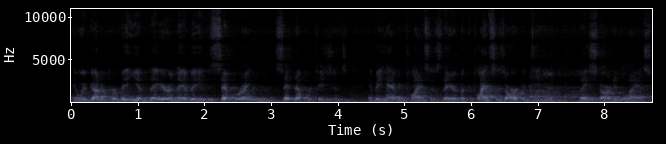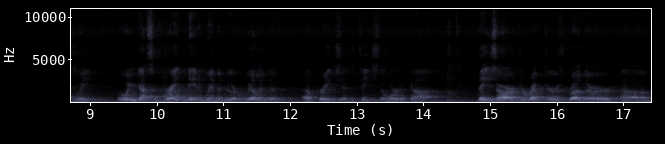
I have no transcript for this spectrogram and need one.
and we've got a pavilion there, and they'll be separating, setting up partitions, and be having classes there. But the classes are continuing. They started last week. But we've got some great men and women who are willing to uh, preach and to teach the Word of God. These are directors, Brother uh,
